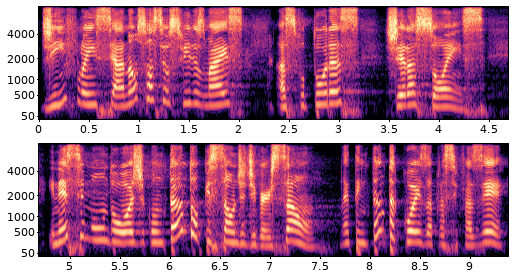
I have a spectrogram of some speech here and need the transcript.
de influenciar não só seus filhos, mas as futuras gerações. E nesse mundo hoje, com tanta opção de diversão, né, tem tanta coisa para se fazer,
